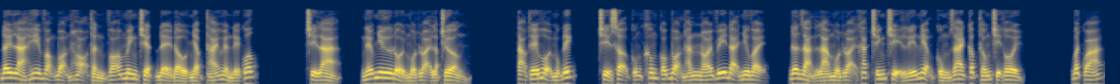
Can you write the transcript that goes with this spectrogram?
Đây là hy vọng bọn họ thần võ minh triệt để đầu nhập thái huyền đế quốc. Chỉ là, nếu như đổi một loại lập trường, tạo thế hội mục đích, chỉ sợ cũng không có bọn hắn nói vĩ đại như vậy, đơn giản là một loại khác chính trị lý niệm cùng giai cấp thống trị thôi. Bất quá.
